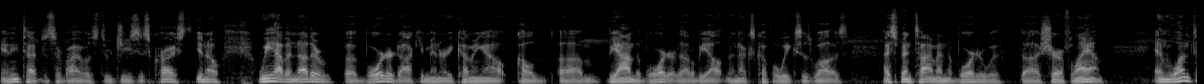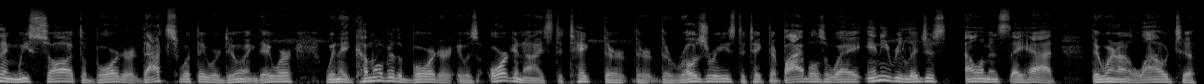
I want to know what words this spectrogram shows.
any type of survival is through Jesus Christ. You know, we have another uh, border documentary coming out called um, Beyond the Border. That'll be out in the next couple weeks as well. As I spent time on the border with uh, Sheriff Lamb, and one thing we saw at the border, that's what they were doing. They were when they come over the border, it was organized to take their their their rosaries, to take their Bibles away, any religious elements they had, they weren't allowed to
